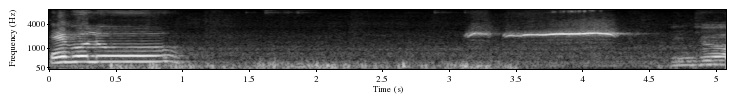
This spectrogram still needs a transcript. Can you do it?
એ ગોલું પિંચો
